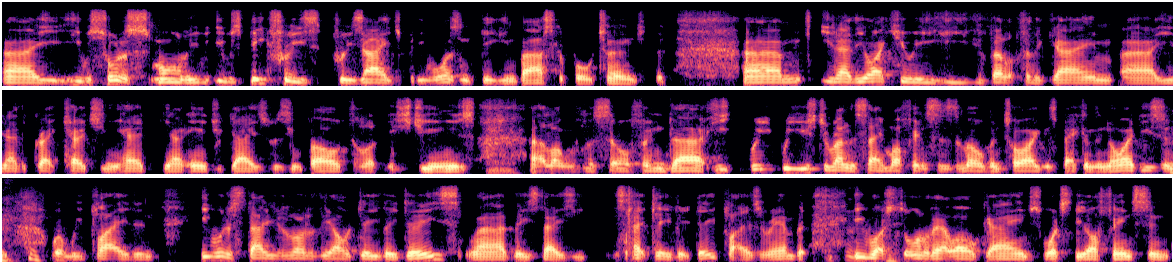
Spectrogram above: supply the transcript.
Uh, he, he was sort of small. He, he was big for his for his age, but he wasn't big in basketball terms. But um, you know, the IQ he, he developed for the game. Uh, you know, the great coaching he had. You know, Andrew Gaze was involved a lot in his juniors, uh, along with myself. And uh, he, we we used to run the same offense as the Melbourne Tigers back in the nineties, and when we played. And he would have studied a lot of the old DVDs. Uh, these days, he, there's no DVD players around, but he watched all of our old games, watched the offense, and,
